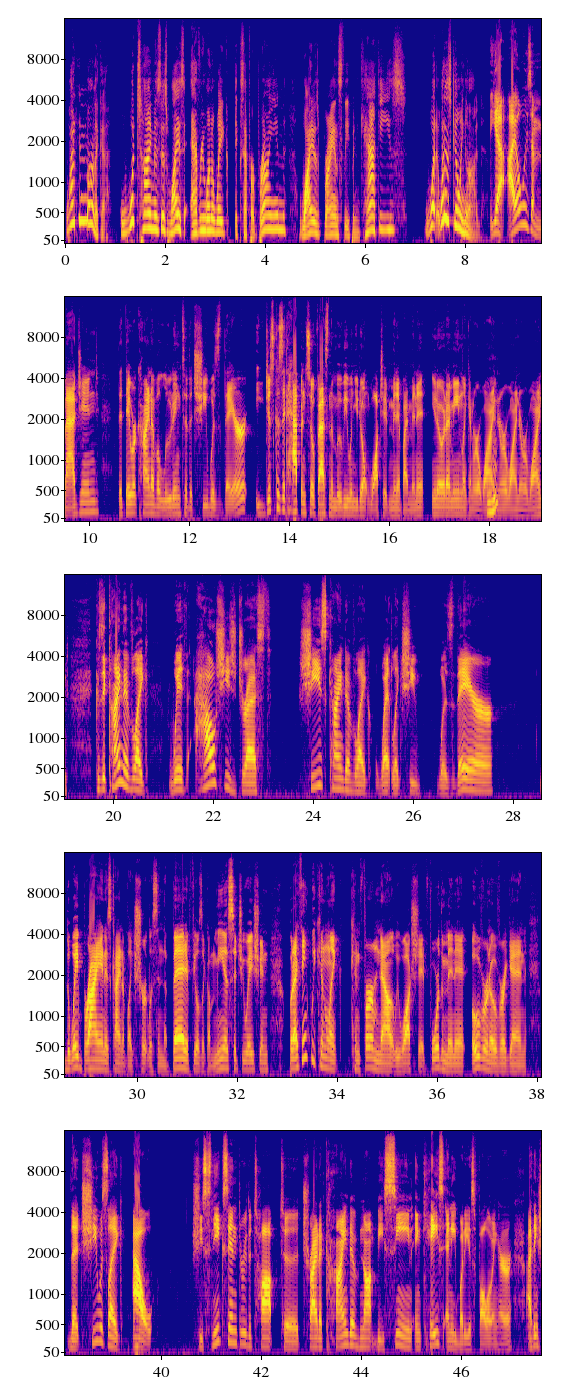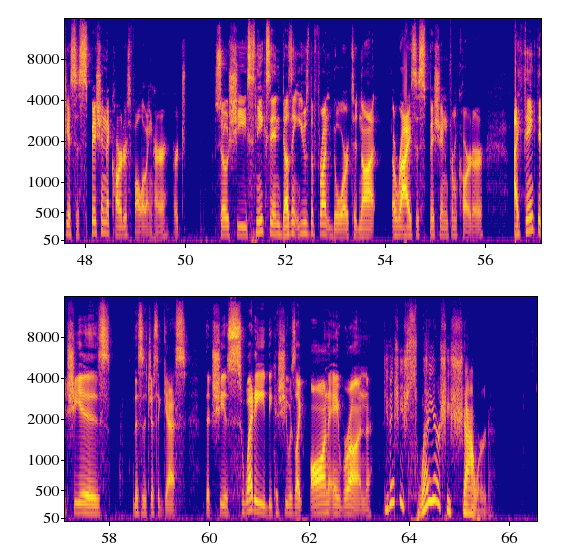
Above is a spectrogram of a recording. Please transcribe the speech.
why didn't Monica? What time is this? Why is everyone awake except for Brian? Why is Brian sleeping khakis? What what is going on? Yeah, I always imagined that they were kind of alluding to that she was there just because it happened so fast in the movie when you don't watch it minute by minute. You know what I mean? Like, and rewind mm-hmm. and rewind and rewind. Because it kind of like, with how she's dressed, she's kind of like wet, like she was there. The way Brian is kind of like shirtless in the bed, it feels like a Mia situation. But I think we can like confirm now that we watched it for the minute over and over again that she was like out. She sneaks in through the top to try to kind of not be seen in case anybody is following her. I think she has suspicion that Carter's following her, or tr- so she sneaks in, doesn't use the front door to not arise suspicion from Carter. I think that she is, this is just a guess, that she is sweaty because she was like on a run. Do you think she's sweaty or she showered?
